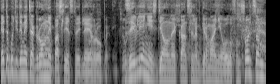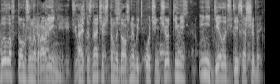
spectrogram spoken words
это будет иметь огромные последствия для Европы. Заявление, сделанное канцлером Германии Олафом Шольцем, было в том же направлении. А это значит, что мы должны быть очень четкими и не делать здесь ошибок.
